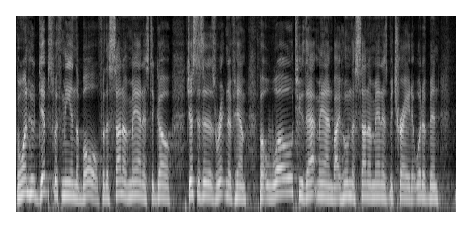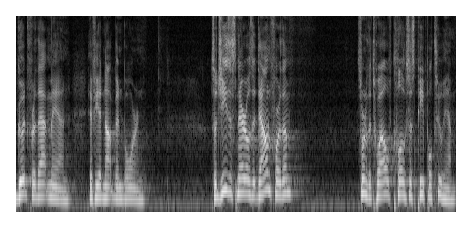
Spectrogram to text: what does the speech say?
the one who dips with me in the bowl, for the Son of Man is to go, just as it is written of him. But woe to that man by whom the Son of Man is betrayed. It would have been good for that man if he had not been born. So Jesus narrows it down for them. It's one of the 12 closest people to him.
